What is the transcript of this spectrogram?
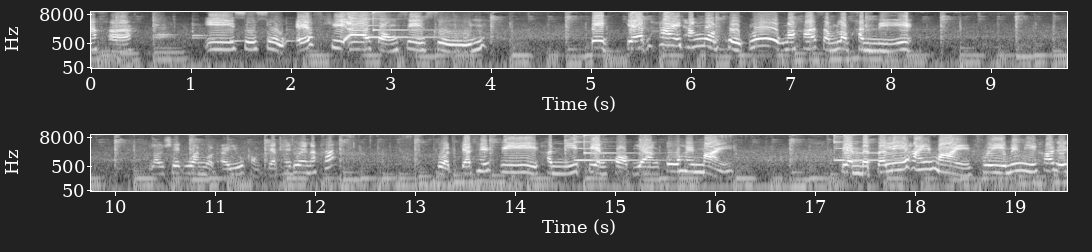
นะคะ Isuzu FTR 240 แก๊สให้ทั้งหมด 6 ลูกนะคะสำหรับคันนี้ เราเช็ควันหมดอายุของแก๊สให้ด้วยนะคะ ตรวจแก๊สให้ฟรี คันนี้เปลี่ยนขอบยางตู้ให้ใหม่ เปลี่ยนแบตเตอรี่ให้ใหม่ ฟรีไม่มีค่าใช้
